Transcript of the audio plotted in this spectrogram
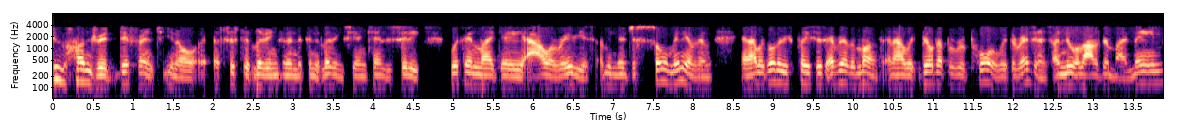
200 different, you know, assisted livings and independent livings here in Kansas City within like a hour radius. I mean, there's just so many of them. And I would go to these places every other month and I would build up a rapport with the residents. I knew a lot of them by name.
